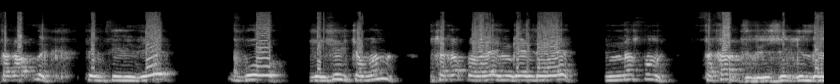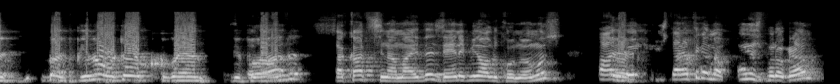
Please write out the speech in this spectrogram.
sakatlık temsili diye bu Yeşilçam'ın sakatlara, engellere nasıl sakat bir şekilde baktığını ortaya koyan bir programdı. sakat sinemaydı. Zeynep Ünal'dı konuğumuz. Abi Evet. böyle üç tane yaptık ama 13 program.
